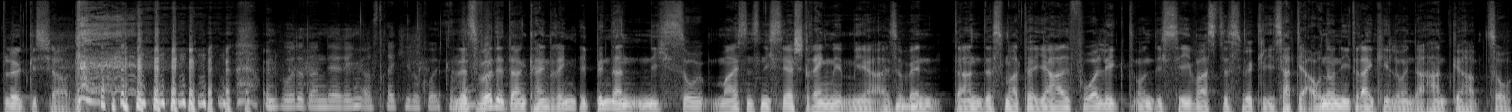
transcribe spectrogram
blöd geschaut. und wurde dann der Ring aus drei Kilo Gold gemacht? Das wurde dann kein Ring. Ich bin dann nicht so, meistens nicht sehr streng mit mir. Also mhm. wenn dann das Material vorliegt und ich sehe, was das wirklich ist, hat ja auch noch nie drei Kilo in der Hand gehabt. So,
